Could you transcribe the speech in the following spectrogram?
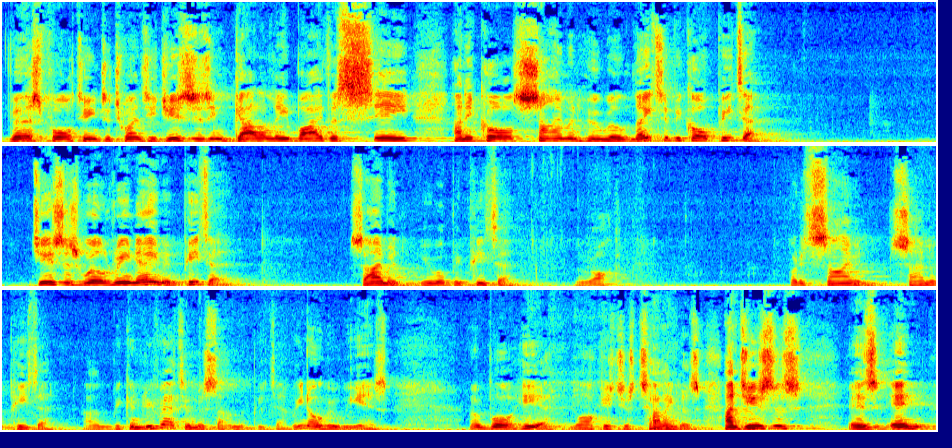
verse 14 to 20, Jesus is in Galilee by the sea, and he calls Simon, who will later be called Peter. Jesus will rename him Peter. Simon, you will be Peter, the rock. But it's Simon, Simon Peter. And we can refer to him as Simon Peter. We know who he is. But here, Mark is just telling us. And Jesus is in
